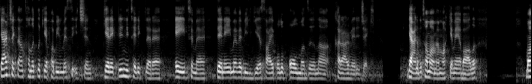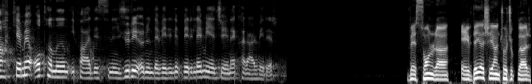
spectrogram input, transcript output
gerçekten tanıklık yapabilmesi için gerekli niteliklere, eğitime, deneyime ve bilgiye sahip olup olmadığına karar verecek. Yani bu tamamen mahkemeye bağlı. Mahkeme o tanığın ifadesinin jüri önünde verilip verilemeyeceğine karar verir. Ve sonra evde yaşayan çocuklar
